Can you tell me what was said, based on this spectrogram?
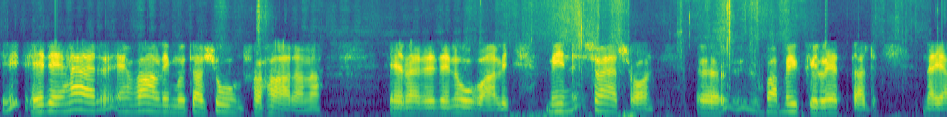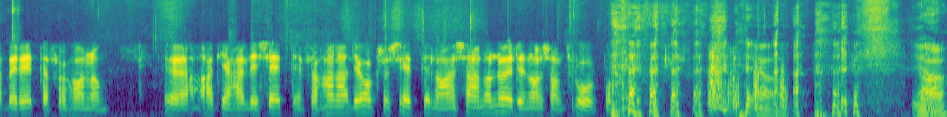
Är är det här en vanlig mutation för hararna eller är den ovanlig? Min svärson uh, var mycket lättad när jag berättade för honom eh, att jag hade sett den, för han hade också sett den och han sa "Nå, nu är det någon som tror på mig. ja. ja.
